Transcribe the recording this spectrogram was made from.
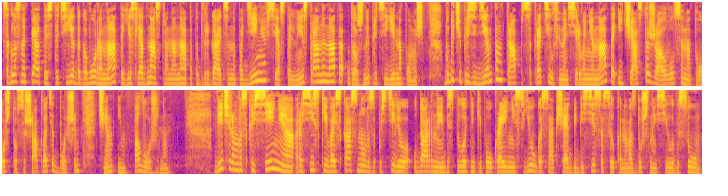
Согласно пятой статье договора НАТО, если одна страна НАТО подвергается нападению, все остальные страны НАТО должны прийти ей на помощь. Будучи президентом, Трамп сократил финансирование НАТО и часто жаловался на то, что США платят больше, чем им положено. Вечером воскресенья российские войска снова запустили ударные беспилотники по Украине с юга, сообщает BBC со ссылкой на воздушные силы ВСУ.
